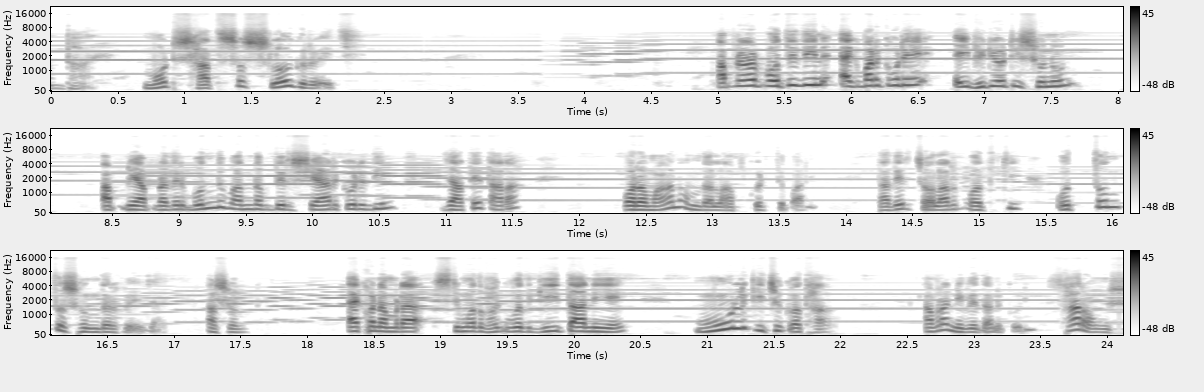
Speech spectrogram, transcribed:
অধ্যায়, মোট সাতশো শ্লোক রয়েছে। আপনারা প্রতিদিন একবার করে এই ভিডিওটি শুনুন। আপনি আপনাদের বন্ধু বান্ধবদের শেয়ার করে দিন, যাতে তারা পরমানন্দ লাভ করতে পারে। তাদের চলার পথটি অত্যন্ত সুন্দর হয়ে যায়। আসুন, এখন আমরা শ্রীমদ্ ভগবত গীতা নিয়ে মূল কিছু কথা আমরা নিবেদন করি সার অংশ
